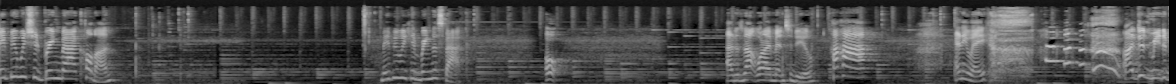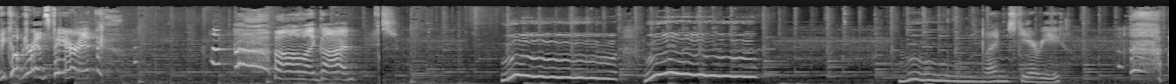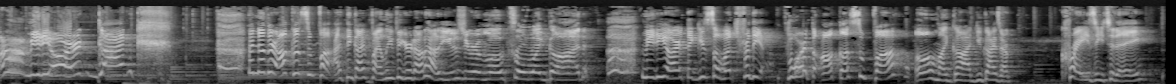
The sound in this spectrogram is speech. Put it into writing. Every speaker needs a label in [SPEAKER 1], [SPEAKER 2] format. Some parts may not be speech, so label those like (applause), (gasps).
[SPEAKER 1] maybe we should bring back... Hold on. Maybe we can bring this back. Oh. That is not what I meant to do. Haha! anyway. (laughs) I didn't mean to become transparent! (laughs) oh my god. Woo! Woo! Ooh, I'm scary. Finally figured out how to use your emotes. Oh my god. (gasps) Meteor, thank you so much for the fourth Akasupa. Oh my god, you guys are crazy today.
